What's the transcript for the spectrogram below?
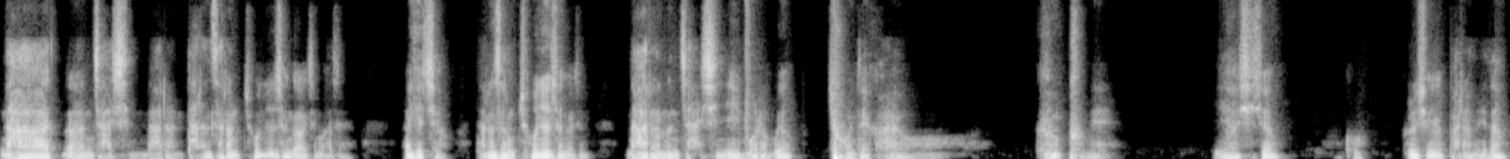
나란 자신, 나란 다른 사람 전혀 생각하지 마세요. 알겠죠? 다른 사람 전혀 생각하지 마세요. 나라는 자신이 뭐라고요? 좋은 데 가요. 그 품에. 이해하시죠? 꼭 그러시길 바랍니다.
